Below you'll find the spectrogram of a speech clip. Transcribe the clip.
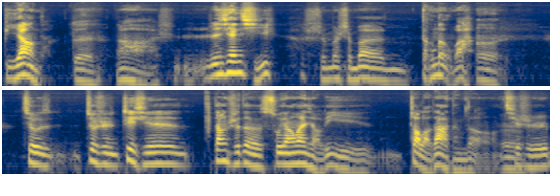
Beyond 对。啊，任贤齐什么什么等等吧，嗯。就就是这些当时的苏阳、万晓利、赵老大等等，嗯。其实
